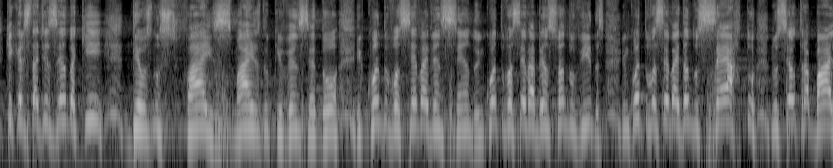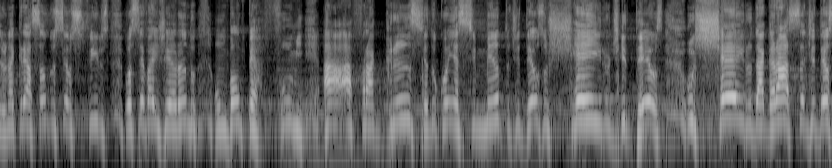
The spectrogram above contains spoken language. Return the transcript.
O que, que, ele está dizendo aqui? Deus nos faz mais do que vencedor, e quando você vai vencendo, enquanto você vai abençoando vidas, enquanto você vai dando certo no seu trabalho, na criação dos seus filhos, você vai gerando um bom perfume, a, a fragrância do conhecimento de Deus, o cheiro de Deus, o cheiro da graça de Deus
